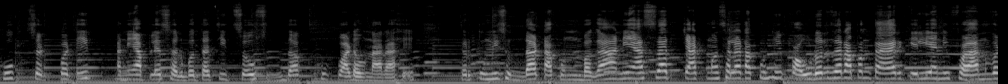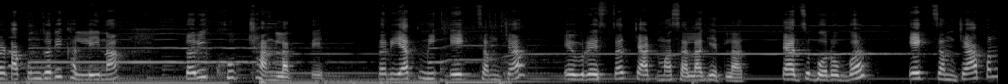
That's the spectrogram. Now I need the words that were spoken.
खूप चटपटीत आणि आपल्या सरबताची चवसुद्धा खूप वाढवणार आहे. तर तुम्ही सुद्धा टाकून बघा आणि असा चाट मसाला टाकून ही पावडर जर आपण तयार केली आणि फळांवर टाकून जरी खाल्ली ना तरी खूप छान लागते. तर यात मी एक चमचा एव्हरेस्टचा चाट मसाला घेतला. त्याचबरोबर एक चमचा आपण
